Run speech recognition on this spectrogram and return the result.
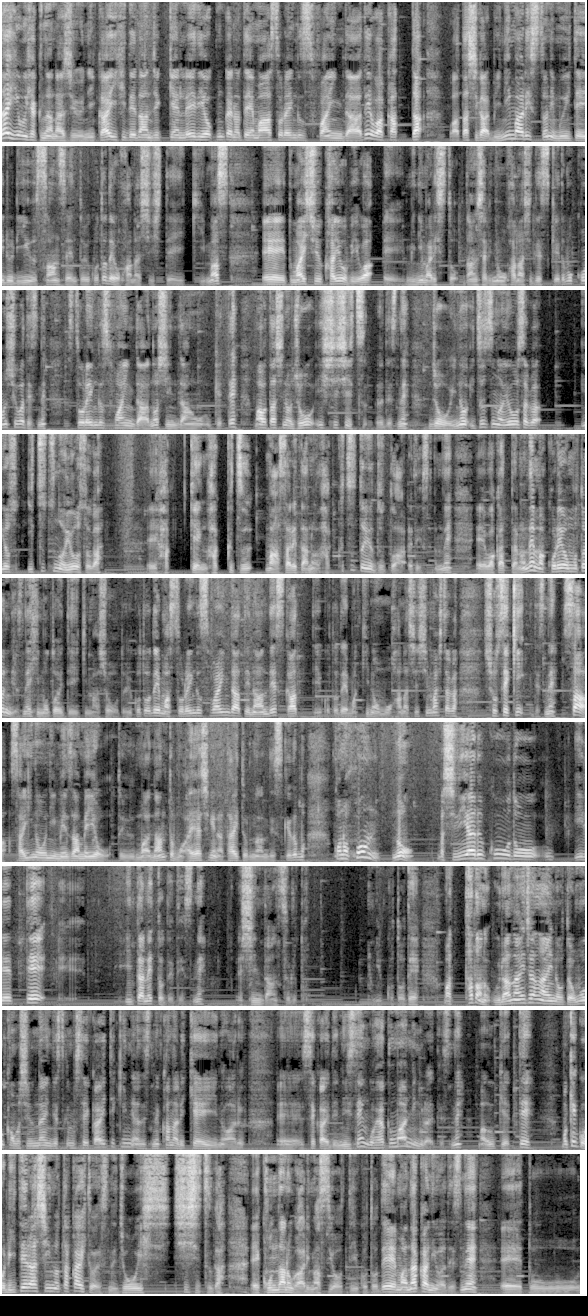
第472回ヒデダン実験レディオ。今回のテーマはストレングスファインダーで分かった私がミニマリストに向いている理由3選ということでお話ししていきます。えー、と、毎週火曜日は、えー、ミニマリスト断捨離のお話ですけれども、今週はですね、ストレングスファインダーの診断を受けて、まあ、私の上位資質ですね、上位の5つの要素が、5つの要素が、えー、発見、発掘、まあ、されたの、発掘というとあれですけどね、えー、分かったので、まあ、これをもとにですね、紐解いていきましょうということで、まあ、ストレングスファインダーって何ですかっていうことで、まあ、昨日もお話ししましたが、書籍ですね、さあ、才能に目覚めようという、まあ、なんとも怪しげなタイトルなんですけども、この本の、シリアルコードを入れて、インターネットでですね、診断すると。いうことで、まあ、ただの占いじゃないのって思うかもしれないんですけども世界的にはですねかなり権威のある、えー、世界で2500万人ぐらいですね、まあ、受けて、まあ、結構リテラシーの高い人はですね上位資質が、えー、こんなのがありますよっていうことで、まあ、中にはですね、えーと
